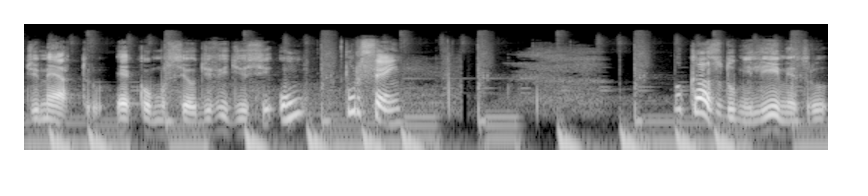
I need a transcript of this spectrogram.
de metro, é como se eu dividisse 1 por 100. No caso do milímetro,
